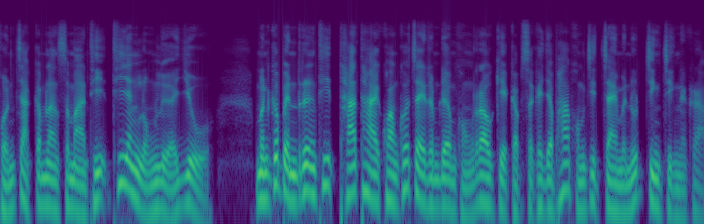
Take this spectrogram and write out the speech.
ผลจากกำลังสมาธิที่ยังหลงเหลืออยู่ มันก็เป็นเรื่องที่ท้าทายความเข้าใจเดิมๆของเราเกี่ยวกับศักยภาพของจิตใจมนุษย์จริง ๆ นะครับ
